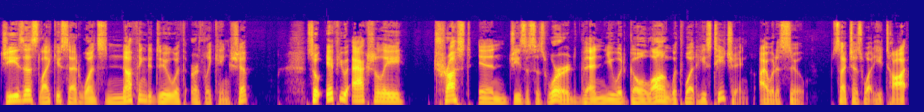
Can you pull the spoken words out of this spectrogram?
Jesus, like you said, wants nothing to do with earthly kingship. So if you actually trust in Jesus' word, then you would go along with what he's teaching, I would assume, such as what he taught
